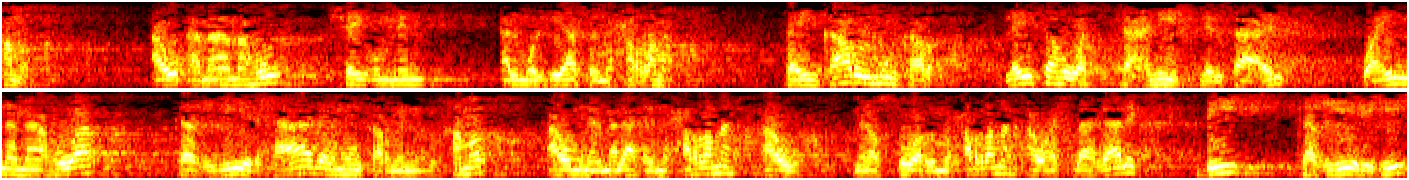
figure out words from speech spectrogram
خمر. أو أمامه شيء من الملهيات المحرمة. فإنكار المنكر ليس هو التعنيف للفاعل وإنما هو تغيير هذا المنكر من الخمر أو من الملاهي المحرمة أو من الصور المحرمة أو أشباه ذلك بتغييره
